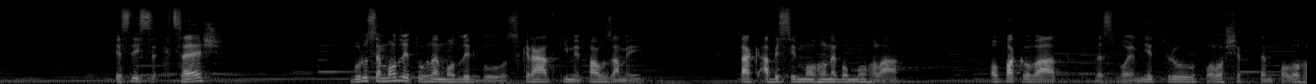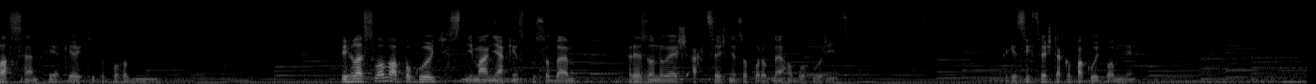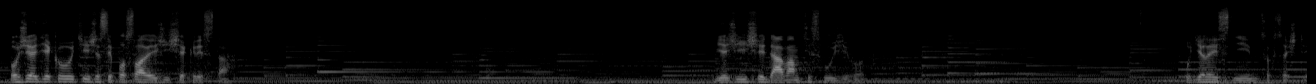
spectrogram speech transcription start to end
Jestli chceš, budu se modlit tuhle modlitbu s krátkými pauzami, tak, aby si mohl nebo mohla opakovat ve svém nitru, pološeptem, polohlasem, jak je ti to pohodlný. Tyhle slova, pokud s nima nějakým způsobem rezonuješ a chceš něco podobného Bohu říct. Tak jestli chceš, tak opakuj po mně. Bože, děkuji ti, že jsi poslal Ježíše Krista. Ježíši, dávám ti svůj život. Udělej s ním, co chceš ty.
